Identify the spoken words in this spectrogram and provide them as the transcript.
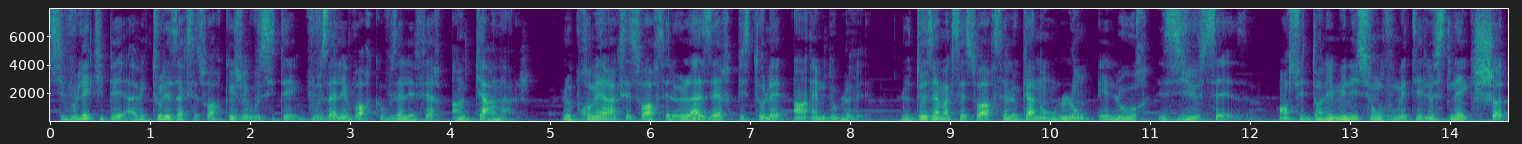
Si vous l'équipez avec tous les accessoires que je vais vous citer, vous allez voir que vous allez faire un carnage. Le premier accessoire, c'est le laser pistolet 1MW. Le deuxième accessoire, c'est le canon long et lourd Ziu 16. Ensuite, dans les munitions, vous mettez le Snake Shot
